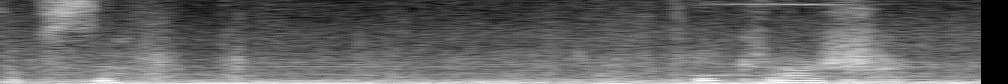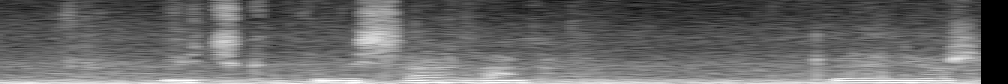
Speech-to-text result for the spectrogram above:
kapısı. Tekrar üç kapı dışarıdan görünüyor.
